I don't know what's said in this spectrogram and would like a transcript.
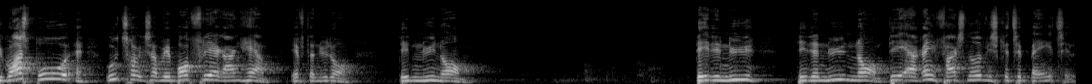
Vi kunne også bruge øh, udtryk, som vi har brugt flere gange her efter nytår. Det er den nye norm. Det er det nye, det er den nye norm. Det er rent faktisk noget, vi skal tilbage til.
